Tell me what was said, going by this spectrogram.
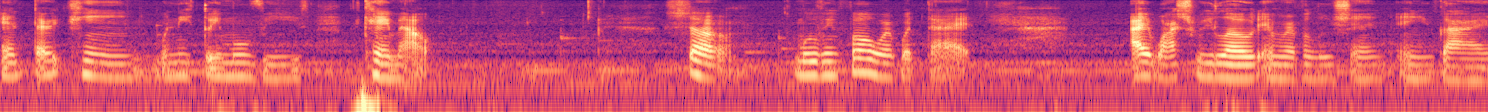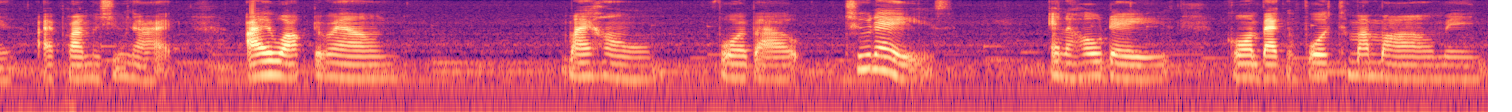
and 13 when these three movies came out. So, moving forward with that, I watched Reload and Revolution, and you guys, I promise you not, I walked around my home for about two days and a whole day going back and forth to my mom and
